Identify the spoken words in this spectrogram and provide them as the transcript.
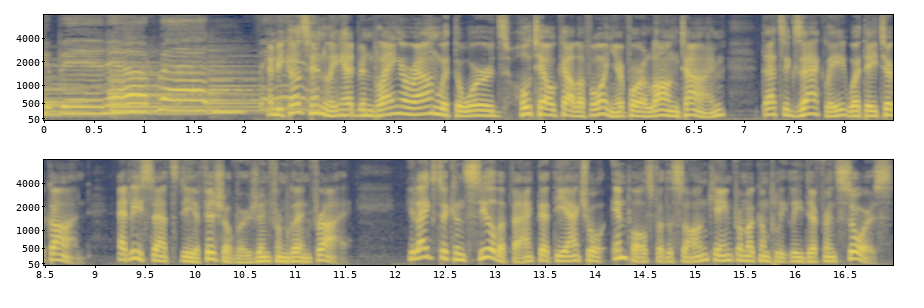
You've been out riding. And because Henley had been playing around with the words Hotel California for a long time, that's exactly what they took on. At least that's the official version from Glenn Frey. He likes to conceal the fact that the actual impulse for the song came from a completely different source.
